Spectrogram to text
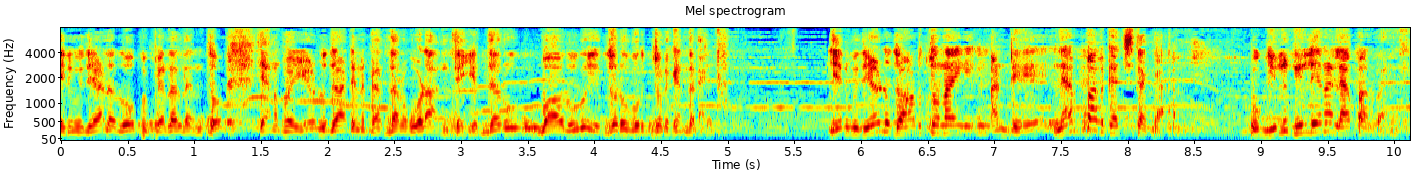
ఎనిమిదేళ్ళ లోపు పిల్లలు ఎంతో ఎనభై ఏళ్ళు దాటిన పెద్దలు కూడా అంతే. ఇద్దరు బాలురు ఇద్దరు వృద్ధుల కింద లెక్క. ఎనిమిదేళ్ళు దాటుతున్నాయి అంటే నేర్పాలి ఖచ్చితంగా. ఒక గిల్లు గిల్లేనా లేపాలి వాడిని.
